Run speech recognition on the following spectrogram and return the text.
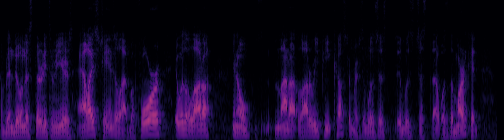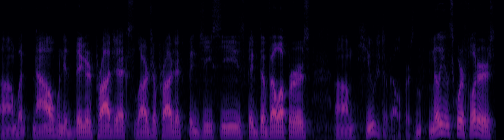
I've been doing this 33 years. Allied's changed a lot. Before, it was a lot of, you know, a lot of repeat customers. It was just, it was just, that was the market. Um, but now, when you have bigger projects, larger projects, big GCs, big developers, um, huge developers, million square footers,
